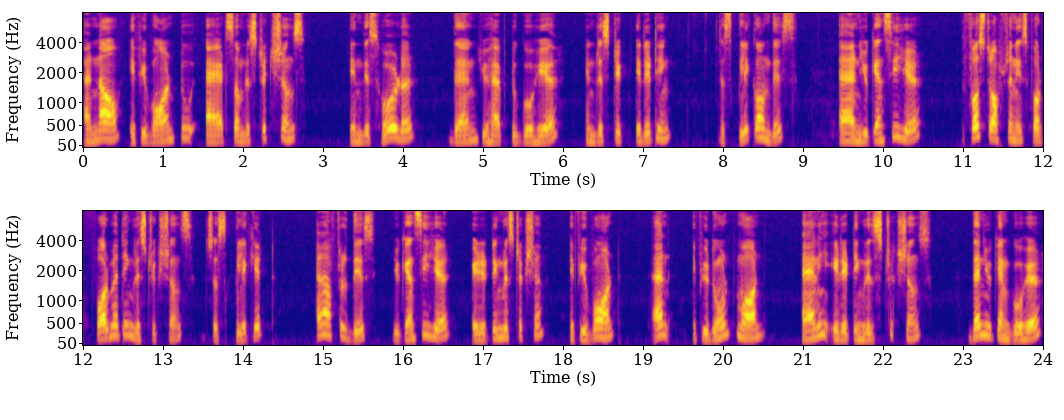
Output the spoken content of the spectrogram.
And now if you want to add some restrictions in this holder then you have to go here in restrict editing. Just click on this. And you can see here the first option is for formatting restrictions. Just click it. And after this you can see here editing restriction if you want. And if you don't want any editing restrictions then you can go here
